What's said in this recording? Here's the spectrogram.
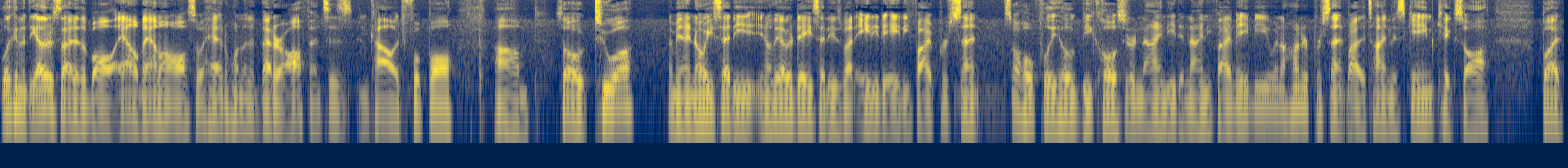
looking at the other side of the ball, Alabama also had one of the better offenses in college football. Um, so Tua, I mean, I know he said he, you know, the other day he said he was about 80 to 85 percent. So hopefully he'll be closer to 90 to 95, maybe even 100 percent by the time this game kicks off. But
